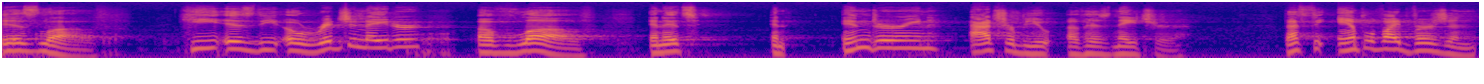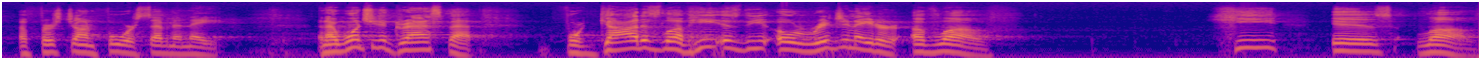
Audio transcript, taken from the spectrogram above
is love. He is the originator of love, and it's enduring attribute of his nature. That's the amplified version of 1 John 4 7 and 8. And I want you to grasp that. For God is love, He is the originator of love. He is love.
